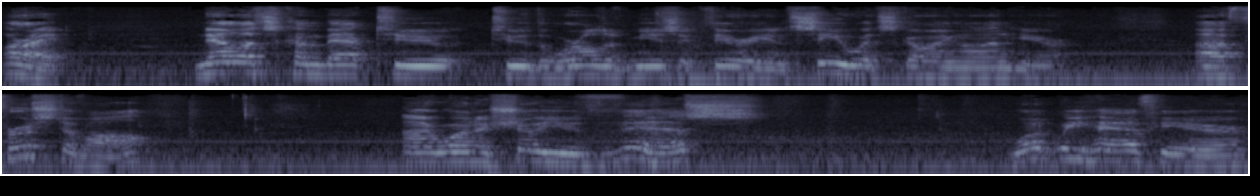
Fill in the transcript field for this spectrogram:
All right, now let's come back to, to the world of music theory and see what's going on here. Uh, first of all, I want to show you this. What we have here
